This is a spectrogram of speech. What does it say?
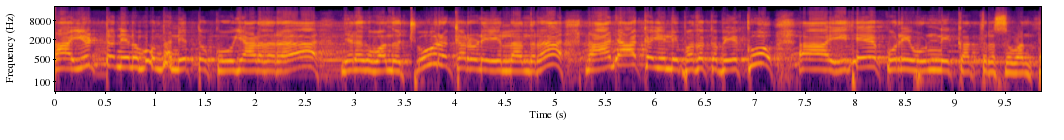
ನಾ ಇಟ್ಟು ನಿನ್ನ ಮುಂದೆ ನಿತ್ತು ಕೂಗ್ಯಾಡದ್ರ? ನಿನಗೆ ಒಂದು ಚೂರ ಕರುಣೆ ಇಲ್ಲ ಅಂದ್ರೆ ನಾನ್ಯಾಕೆ ಇಲ್ಲಿ ಬದುಕಬೇಕು? ಇದೇ ಕುರಿ ಉಣ್ಣಿ ಕತ್ತರಿಸುವಂಥ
